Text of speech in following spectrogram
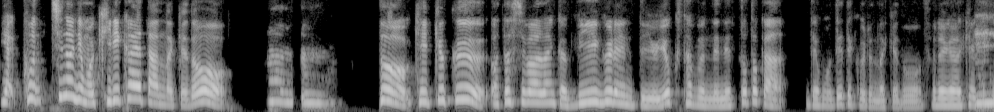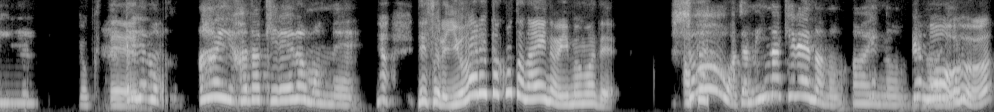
いや、こっちのにも切り替えたんだけど、うんうん。そう、結局、私はなんか B グレンっていう、よく多分ね、ネットとかでも出てくるんだけど、それがへ結構え。良くえ、でて、も、愛、肌綺麗だもんね。で、それ言われたことないのよ、今まで。そう、じゃあみんな綺麗なの、愛のでも。うん、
